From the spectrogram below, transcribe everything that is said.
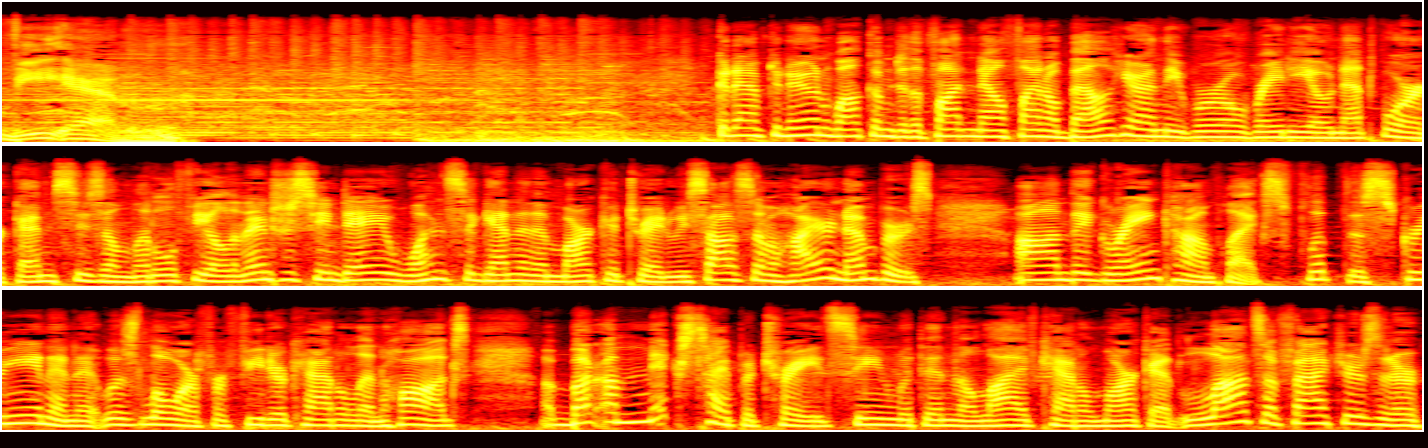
VN. Good afternoon. Welcome to the Fontanelle Final Bell here on the Rural Radio Network. I'm Susan Littlefield. An interesting day once again in the market trade. We saw some higher numbers on the grain complex. Flipped the screen and it was lower for feeder cattle and hogs, but a mixed type of trade seen within the live cattle market. Lots of factors that are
